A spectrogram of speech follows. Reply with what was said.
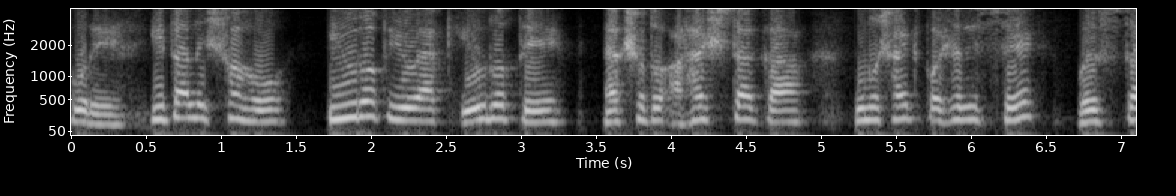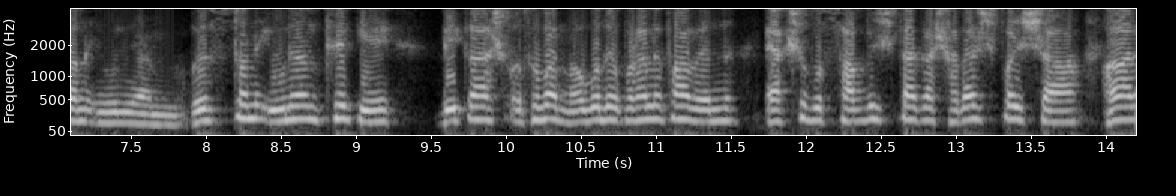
করে। ইতালি সহ ইউরোপীয় এক ইউরোতে একশত আঠাশ টাকা উনষাট পয়সা দিচ্ছে ওয়েস্টার্ন ইউনিয়ন। ওয়েস্টার্ন ইউনিয়ন থেকে বিকাশ অথবা নগদে পাঠালে পাবেন একশত ছাব্বিশ টাকা সাতাশ পয়সা আর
